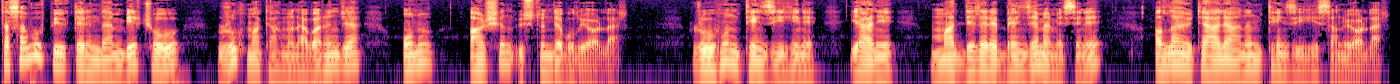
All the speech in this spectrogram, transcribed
Tasavvuf büyüklerinden birçoğu ruh makamına varınca onu arşın üstünde buluyorlar. Ruhun tenzihini yani maddelere benzememesini Allahü Teala'nın tenzihi sanıyorlar.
